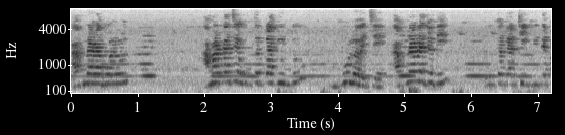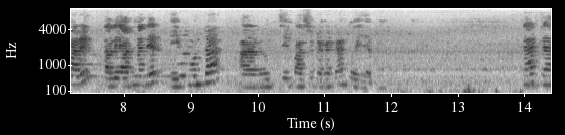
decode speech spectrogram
আপনারা বলুন আমার কাছে উত্তরটা কিন্তু ভুল হয়েছে। আপনারা যদি উত্তরটা ঠিক দিতে পারেন তাহলে আপনাদের এই ফোনটা আর হচ্ছে পাঁচশো টাকাটা হয়ে যাবে। টাটা।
